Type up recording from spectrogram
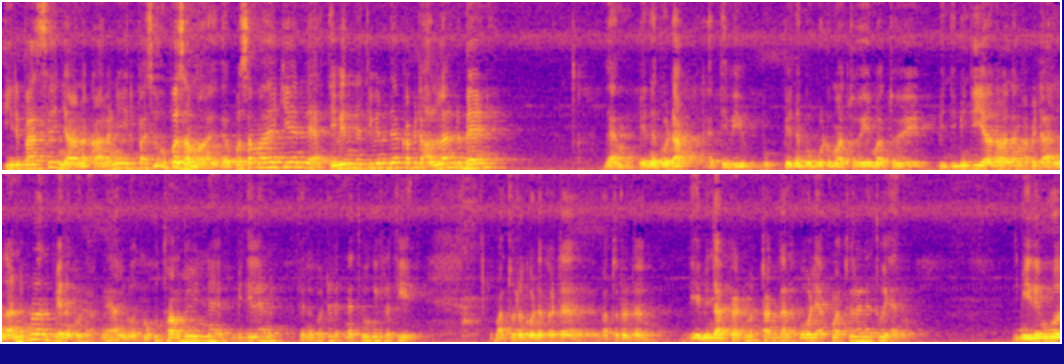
ඊට පස්සේ ඥානකරණේ ඊට පස්සේ උපසමාය. දැන් උපසමාය කියන්නේ ඇති වෙන නැති වෙන දෙයක් අපිට අල්ලන්න බෑනේ. දැන් පෙන ගොඩක් ඇතිවි පෙන බබුළු මතුවේ මතුවේ බිඳි බිඳි යනවා. නම් අපිට අල්ලන්න පුළුවන් පෙන ගොඩක්? නේ අල්ලුවොත් මොකුත් හම්බ වෙන්නේ නැහැ බිඳිලා යන පෙන ගොඩ නැතුව ගිහලා තියෙන්නේ. වතුර ගොඩකට වතුරට දිය බිඳක් වටනොත් ටක් ගාලා බෝලයක් මතුවලා නැතුව යනවා. මිරිඟුව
